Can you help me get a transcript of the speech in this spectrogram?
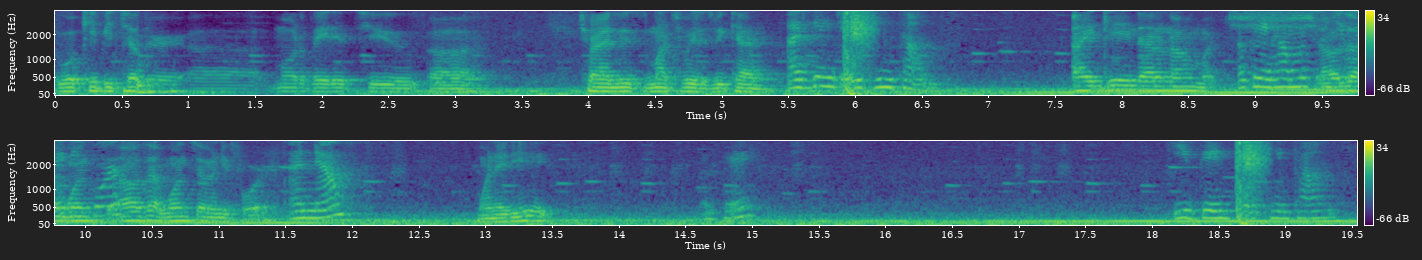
we'll keep each other uh, motivated to uh, try and lose as much weight as we can. I've gained 18 pounds. I gained I don't know how much. Okay, how much I was you at one. I was at 174, And now? 188. Okay. You've gained 14 pounds.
